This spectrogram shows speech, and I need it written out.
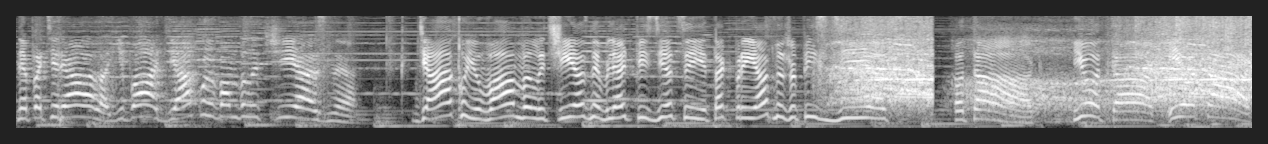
Не потеряла, єбать, дякую вам величезне. Дякую вам величезне, блядь, піздець, і так приємно, що піздець. Отак, і отак, і отак.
